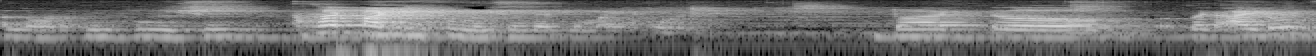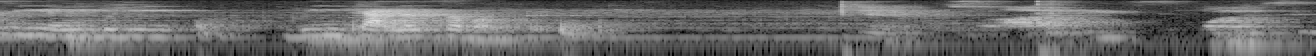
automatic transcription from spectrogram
a lot of information, third party information that you might hold. But uh, but I don't see anybody being callous about it. Yeah. So are these policies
